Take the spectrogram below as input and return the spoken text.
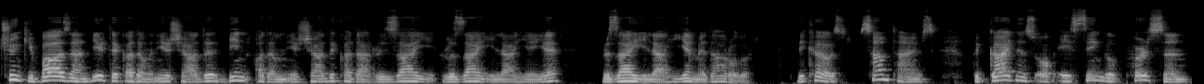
Çünkü bazen bir tek adamın irşadı bin adamın irşadı kadar rızayı, rızayı ilahiyeye, rızayı ilahiye medar olur. Because sometimes the guidance of a single person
